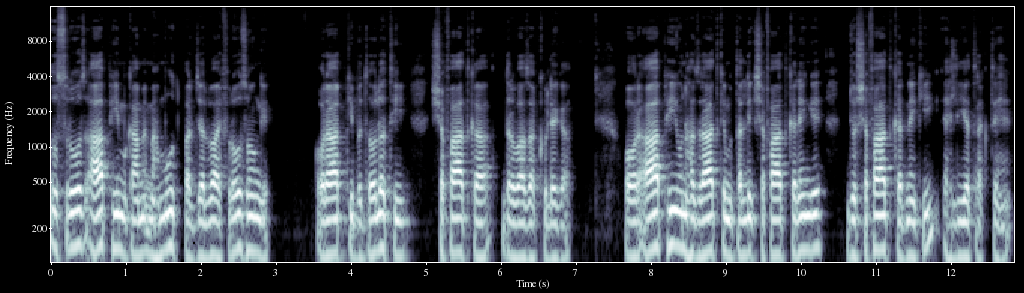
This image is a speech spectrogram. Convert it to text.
उस रोज़ आप ही मकाम महमूद पर जलवा अफरोज़ होंगे और आपकी बदौलत ही शफात का दरवाज़ा खुलेगा। और आप ही उन हजरात के मतलब शफात करेंगे जो शफात करने की अहलियत रखते हैं।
